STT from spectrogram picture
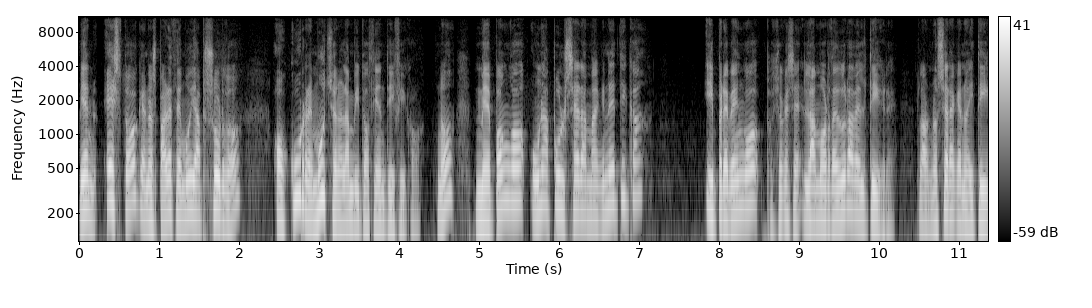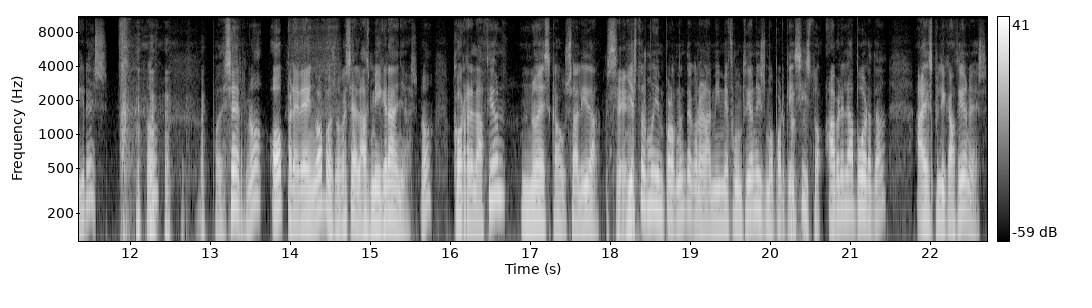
Bien, esto que nos parece muy absurdo ocurre mucho en el ámbito científico, ¿no? Me pongo una pulsera magnética y prevengo, pues yo qué sé, la mordedura del tigre. Claro, ¿no será que no hay tigres? ¿No? Puede ser, ¿no? O prevengo, pues no qué sé, las migrañas, ¿no? Correlación no es causalidad. Sí. Y esto es muy importante con el amimefuncionismo, porque, insisto, abre la puerta a explicaciones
